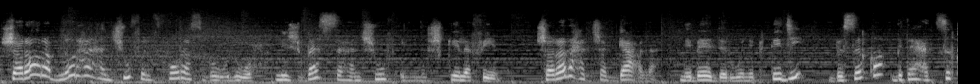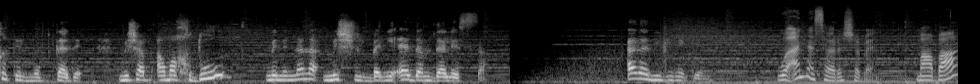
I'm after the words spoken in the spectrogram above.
شرارة بنورها هنشوف الفرص بوضوح مش بس هنشوف المشكلة فين. شرارة هتشجعنا نبادر ونبتدي بثقة بتاعت ثقة المبتدئ. مش هبقى مخضوض من إن أنا مش البني آدم ده لسه. أنا نيفين الجن وأنا سارة شبان. مع بعض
